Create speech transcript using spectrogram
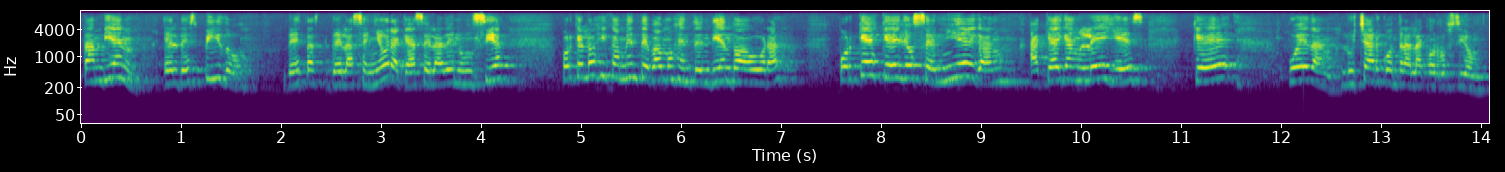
También el despido de, de la señora que hace la denuncia, porque lógicamente vamos entendiendo ahora por qué es que ellos se niegan a que hayan leyes que puedan luchar contra la corrupción.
